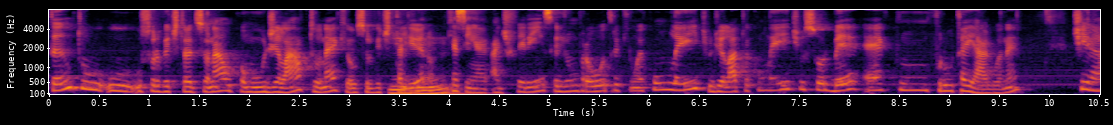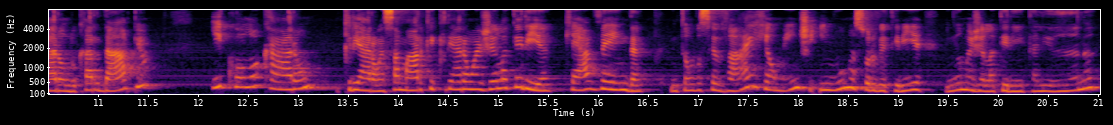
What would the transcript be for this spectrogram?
tanto o, o sorvete tradicional como o gelato, né, que é o sorvete Uhum. italiano, que assim, a, a diferença de um para outro é que um é com leite, o gelato é com leite, o sorbet é com fruta e água, né? Tiraram do cardápio e colocaram, criaram essa marca e criaram a gelateria, que é a venda. Então você vai realmente em uma sorveteria, em uma gelateria italiana,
